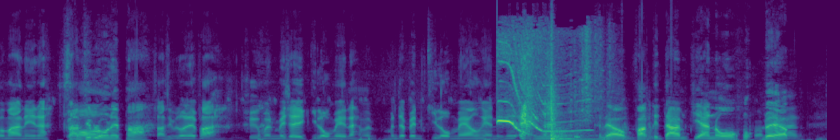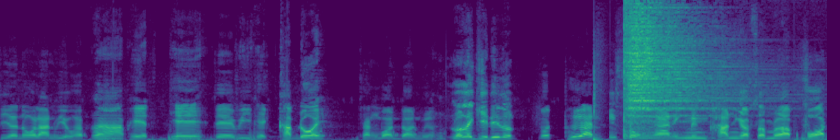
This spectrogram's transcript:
ประมาณนี้นะ30โลในป่า 30 โลในป่า คือมันไม่ใช่กิโลเมตรนะ มันมันจะเป็นกิโลแมลไงในนี้อืมเดี๋ยวฝากติดตามเจียโน่ด้วยครับจีโน่ร้านวิวครับ อ่าเพจ J JV Tech ขับโดย ช่างบอลดอนเมือง รถอะไรกี่ดีสุด รถเพื่อนที่ส่งงานอีกหนึ่งคันครับสำหรับ Ford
